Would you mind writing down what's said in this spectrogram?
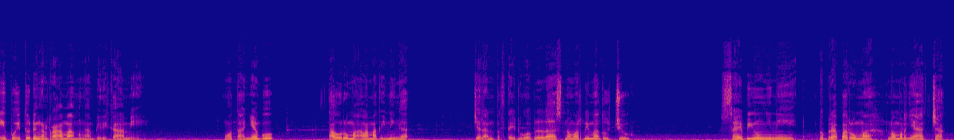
Ibu itu dengan ramah menghampiri kami. Mau tanya bu, tahu rumah alamat ini nggak? Jalan Pete 12 nomor 57 Saya bingung ini beberapa rumah nomornya acak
